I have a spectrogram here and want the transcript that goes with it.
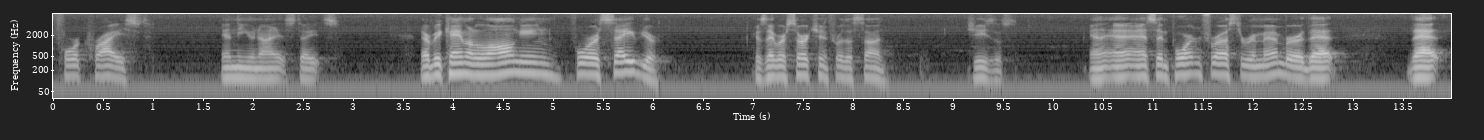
for Christ in the United States. There became a longing for a Savior because they were searching for the Son, Jesus. And, and it's important for us to remember that, that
